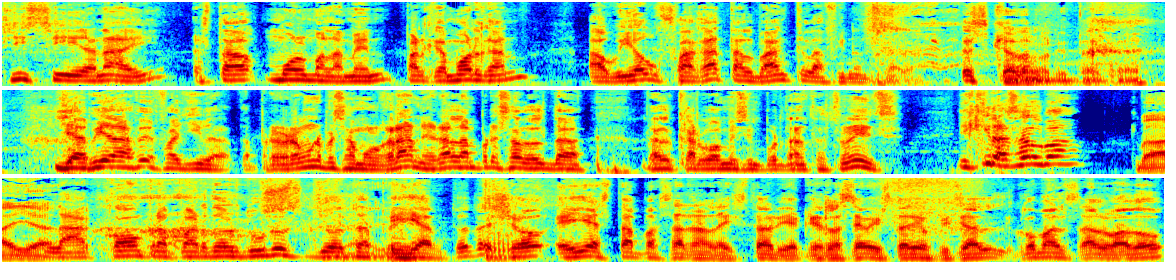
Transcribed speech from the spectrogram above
TCNI està molt malament perquè Morgan havia ofegat el banc que la finançava És que de veritat, eh? i havia de fer fallida. Però era una empresa molt gran, era l'empresa del, de, del carbó més important dels Estats Units. I qui la salva? Vaja. La compra per dos duros JP. I amb tot això, ella està passant a la història, que és la seva història oficial, com el salvador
